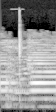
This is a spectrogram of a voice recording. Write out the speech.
Ej,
